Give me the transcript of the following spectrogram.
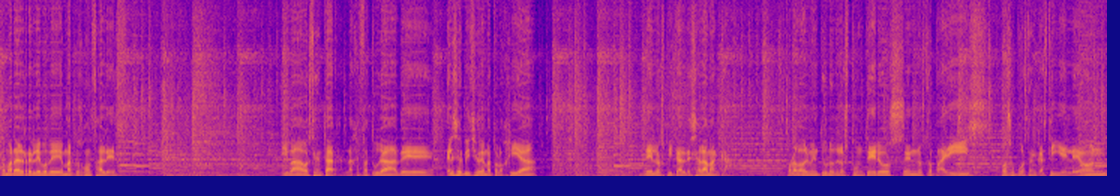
tomará el relevo de Marcos González y va a ostentar la jefatura del servicio de hematología del Hospital de Salamanca. Probablemente uno de los punteros en nuestro país, por supuesto en Castilla y León.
